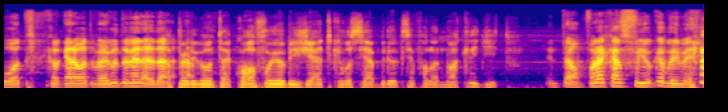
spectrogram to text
outro, qualquer outra pergunta, verdade. A pergunta é, qual foi o objeto que você abriu que você falou, não acredito? Então, por acaso fui eu que abri mesmo.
